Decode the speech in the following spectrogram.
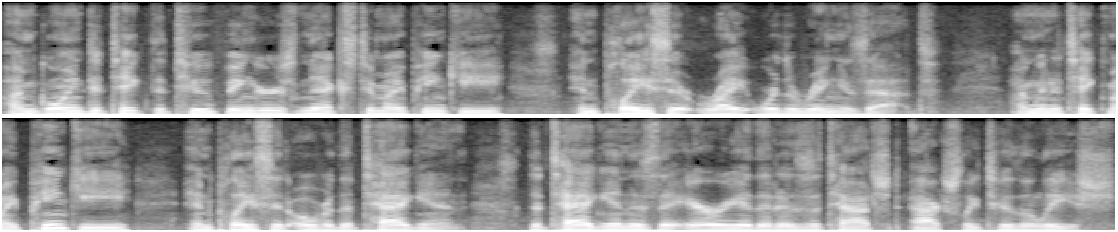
I'm going to take the two fingers next to my pinky and place it right where the ring is at. I'm going to take my pinky and place it over the tag end. The tag end is the area that is attached actually to the leash.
